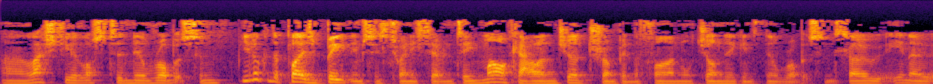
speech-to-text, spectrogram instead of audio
Uh, last year lost to Neil Robertson. You look at the players beaten him since 2017. Mark Allen, Judd Trump in the final, John Higgins, Neil Robertson. So, you know,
